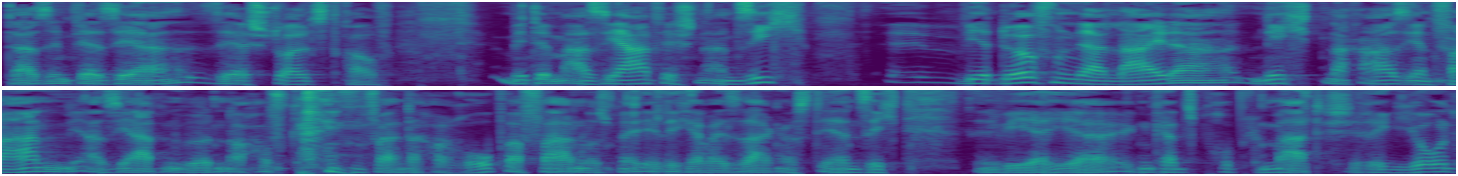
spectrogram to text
da sind wir sehr, sehr stolz drauf. Mit dem Asiatischen an sich, äh, wir dürfen ja leider nicht nach Asien fahren. Die Asiaten würden auch auf keinen Fall nach Europa fahren, muss man ehrlicherweise sagen. Aus deren Sicht sind wir ja hier in ganz problematische Region.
